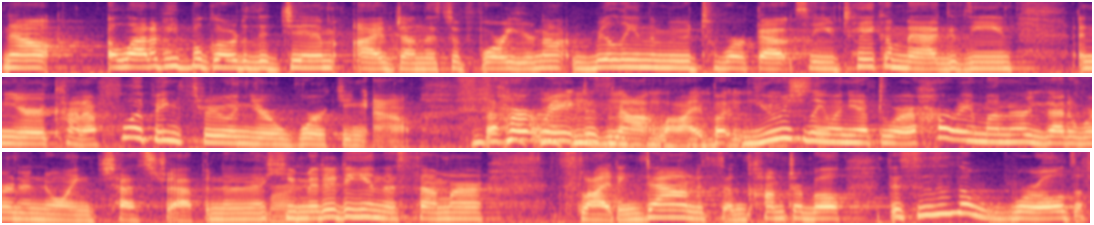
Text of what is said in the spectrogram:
Now, a lot of people go to the gym. I've done this before. You're not really in the mood to work out, so you take a magazine and you're kind of flipping through and you're working out. The heart rate does not lie, but usually when you have to wear a heart rate monitor, you got to wear an annoying chest strap. And then the right. humidity in the summer, it's sliding down, it's uncomfortable. This is the world's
